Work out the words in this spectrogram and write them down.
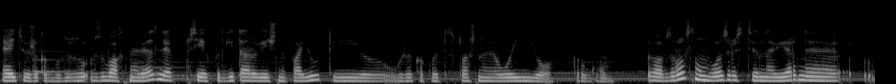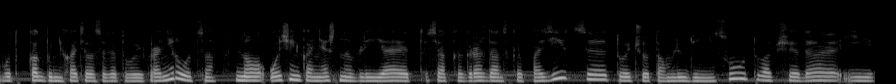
А эти уже как бы в зубах навязли, все их под гитару вечно поют, и уже какое-то сплошное ой-ё кругом. Во взрослом возрасте, наверное, вот как бы не хотелось от этого экранироваться, но очень, конечно, влияет всякая гражданская позиция, то, что там люди несут вообще, да, и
